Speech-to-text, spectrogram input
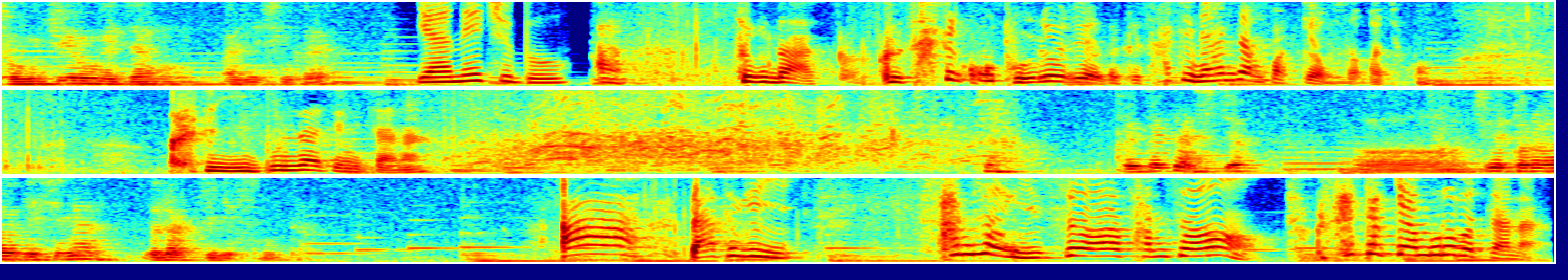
정주영 회장 아니신가요? 야매주부 아 저기 나그 사진 꼭 돌려줘야 돼 그 사진이 한 장밖에 없어가지고 그래도 이쁜 사진이잖아 자, 여기까지 하시죠. 어, 집에 돌아가 계시면 연락드리겠습니다. 아 나 저기 삼성 있어 삼성 그 세탁기 안 물어봤잖아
